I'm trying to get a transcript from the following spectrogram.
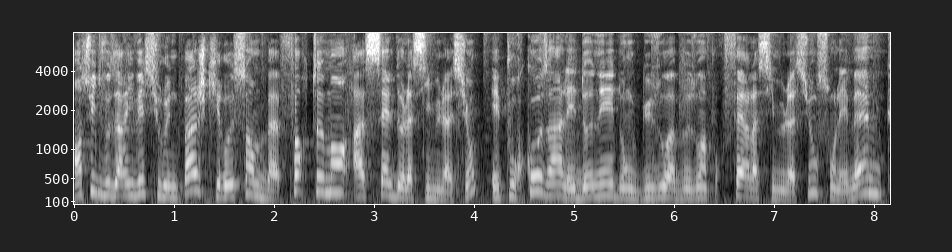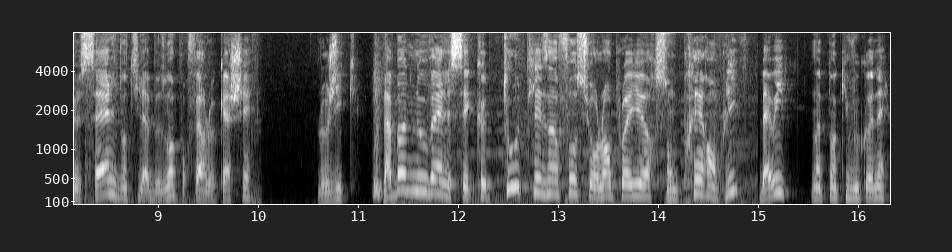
Ensuite, vous arrivez sur une page qui ressemble bah, fortement à celle de la simulation. Et pour cause, hein, les données dont Guzo a besoin pour faire la simulation sont les mêmes que celles dont il a besoin pour faire le cachet. Logique. La bonne nouvelle, c'est que toutes les infos sur l'employeur sont pré-remplies. Bah oui, maintenant qu'il vous connaît.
